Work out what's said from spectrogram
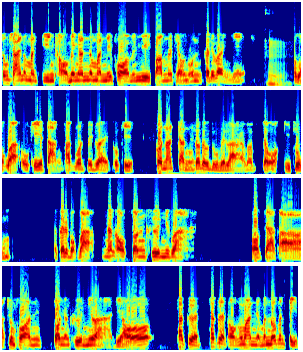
ต้องใช้น้ำมันปีนเขาไม่งั้นน้ำมันไม่พอไม่มีปั๊มนะแถวนู้นก็ได้ว่าอย่างนี้อืมเขาบอกว่าโอเคต่างพักรถไปด้วยก็โอเค ก็นัดกันก็เราดูเวลาว่าจะออกกี่ทุ่มแล้ว ก็เลยบอกว่างั้นออกตอนกลางคืนดีกว่า ออกจากอ่าชุมพรตอนกลางคืนดีกว่า เดี๋ยว ถ้าเกิดถ้าเกิดออกกลางวันเนี่ยมันรถมันติด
